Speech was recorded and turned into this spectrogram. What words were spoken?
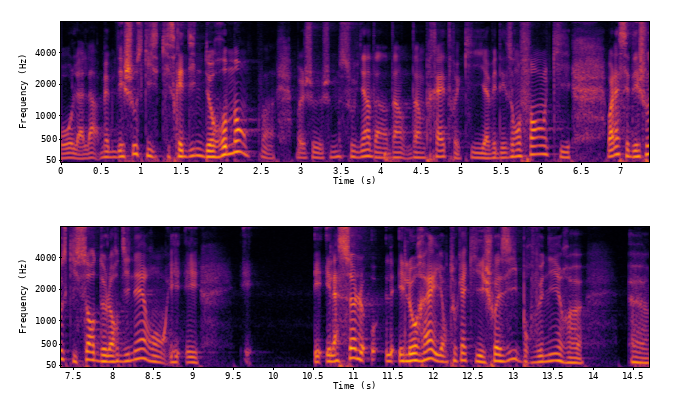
Oh là là, même des choses qui, seraient dignes de romans. moi, je, me souviens d'un prêtre qui avait des enfants, qui, voilà, c'est des choses qui sortent de l'ordinaire. Et, et, la seule, et l'oreille en tout cas qui est choisie pour venir euh, euh,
